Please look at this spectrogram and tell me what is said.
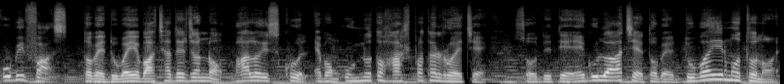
খুবই ফাস্ট তবে দুবাইয়ে বাচ্চাদের জন্য ভালো স্কুল এবং উন্নত হাসপাতাল রয়েছে। সৌদিতে এগুলো আছে, তবে দুবাইয়ের মতো নয়।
